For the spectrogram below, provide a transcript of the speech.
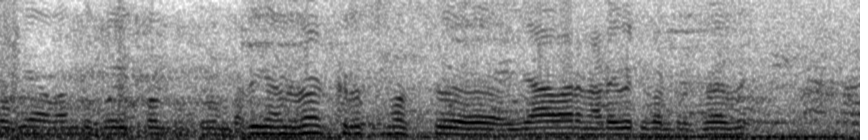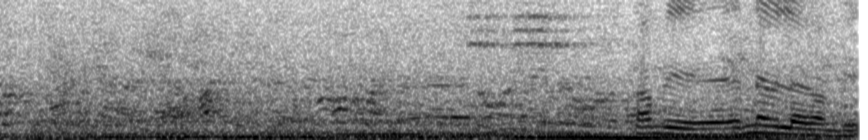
தொகையாக வந்து போய் கொண்டிருக்கிறோம் பார்த்தீங்கன்னா தான் கிறிஸ்மஸ் வியாபாரம் நடைபெற்று கொண்டிருக்கிறது. தம்பி என்ன விலை தம்பி?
